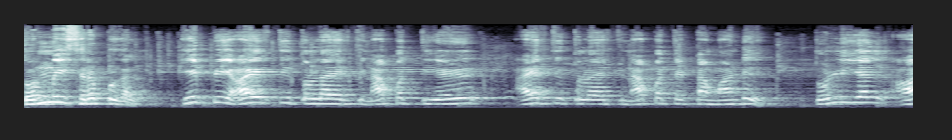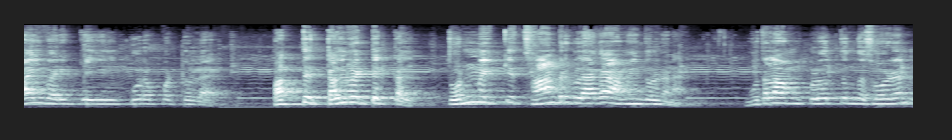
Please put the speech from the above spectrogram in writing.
தொன்மை சிறப்புகள். கிபி ஆயிரத்தி தொள்ளாயிரத்தி நாற்பத்தி ஏழு ஆயிரத்தி தொள்ளாயிரத்தி நாற்பத்தெட்டாம் ஆண்டு தொல்லியல் ஆய்வறிக்கையில் கூறப்பட்டுள்ள பத்து கல்வெட்டுக்கள் தொன்மைக்கு சான்றுகளாக அமைந்துள்ளன. முதலாம் குலோத்துங்க சோழன்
